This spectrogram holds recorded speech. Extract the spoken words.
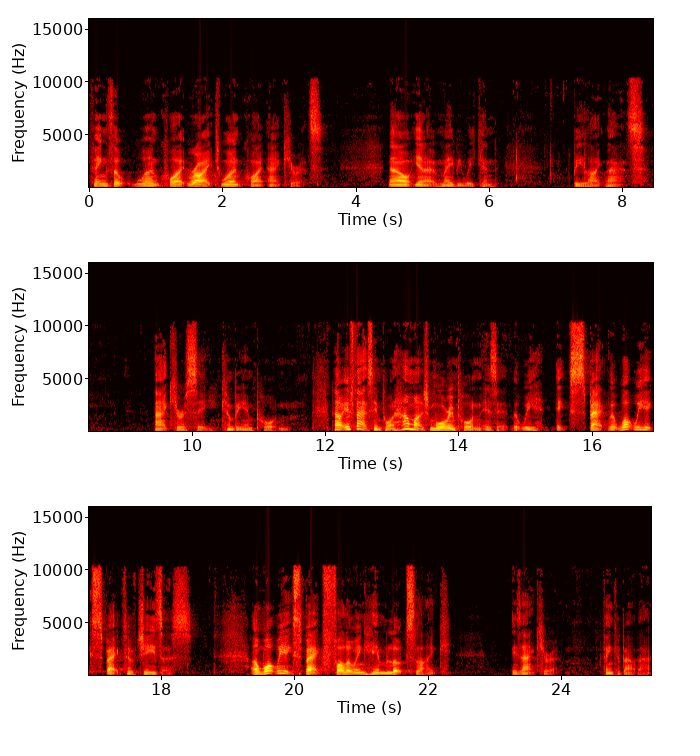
things that weren't quite right, weren't quite accurate. Now, you know, maybe we can be like that. Accuracy can be important. Now, if that's important, how much more important is it that we expect, that what we expect of Jesus and what we expect following him looks like is accurate? Think about that.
